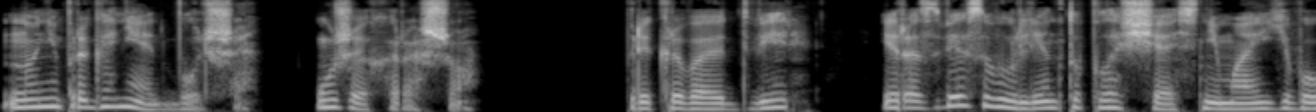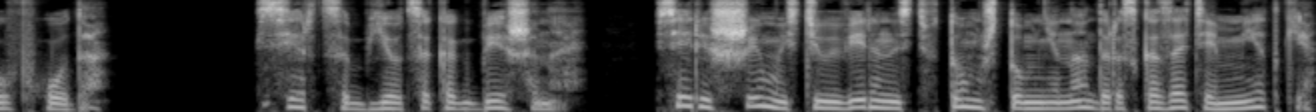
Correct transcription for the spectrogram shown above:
но не прогоняет больше. Уже хорошо. Прикрываю дверь и развязываю ленту плаща, снимая его у входа. Сердце бьется как бешеное. Вся решимость и уверенность в том, что мне надо рассказать о метке,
